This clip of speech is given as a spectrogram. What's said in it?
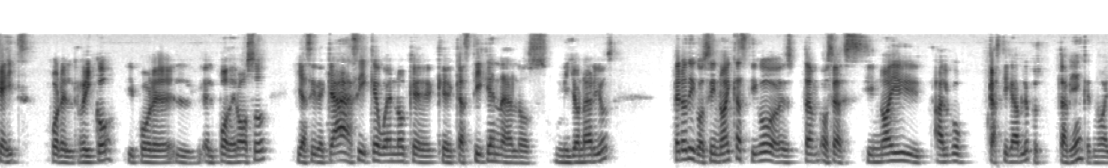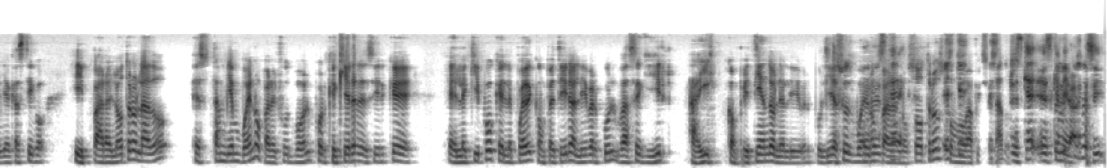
hate por el rico y por el poderoso, y así de que, ah, sí, qué bueno que, que castiguen a los millonarios. Pero digo, si no hay castigo, es o sea, si no hay algo castigable, pues está bien que no haya castigo. Y para el otro lado, es también bueno para el fútbol porque quiere decir que el equipo que le puede competir a Liverpool va a seguir ahí, compitiéndole a Liverpool. Y eso es bueno para nosotros como aficionados. Es que, es que mira, si,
